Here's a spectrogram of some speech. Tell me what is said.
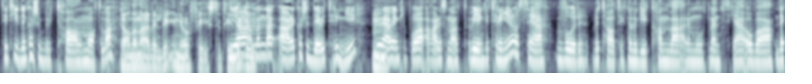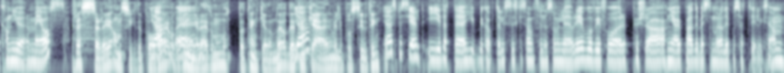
til tider kanskje brutal måte. da. Ja, den er veldig in your face til tider. Ja, Du- men da er det kanskje det vi trenger? Mm. Lurer jeg jo egentlig på, Er det sånn at vi egentlig trenger å se hvor brutal teknologi kan være mot mennesket, og hva det kan gjøre med oss? presser det i ansiktet på Ja, deg og tvinger jeg- deg til å måtte tenke gjennom det. Og det Ja. tenker jeg er en veldig positiv ting. Ja, Spesielt i dette hyperkapitalistiske samfunnet som vi lever i, hvor vi får pusha ny iPad i bestemora di på 70. liksom.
